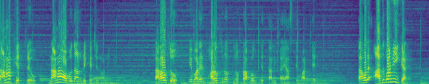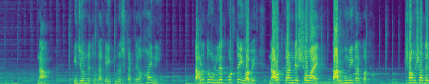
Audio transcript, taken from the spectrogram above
নানা ক্ষেত্রেও নানা অবদান রেখেছেন অনেকে। তারাও তো এবারের ভারতরত্ন প্রাপকদের তালিকায় আসতে পারতেন। তাহলে আদবানি কেন? না, এজন্য তো তাকে এই পুরস্কার দেওয়া হয়নি। তাহলে তো উল্লেখ করতেই হবে, নারদকাণ্ডের সময় তার ভূমিকার কথা। সংসদের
